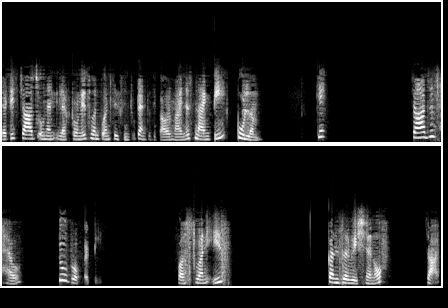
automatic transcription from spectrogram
That is charge on an electron is 1.6 into 10 to the power minus 19 coulomb. Okay charges have two properties. First one is conservation of charge.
